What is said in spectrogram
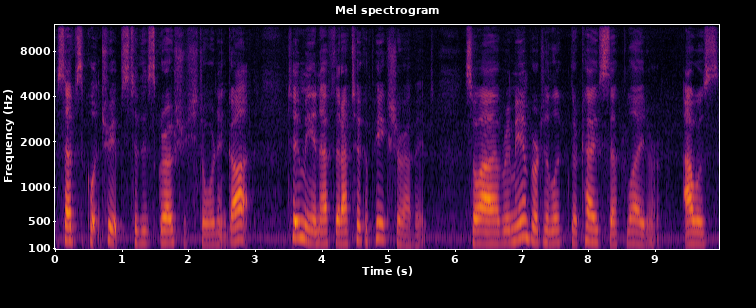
subsequent trips to this grocery store, and it got to me enough that I took a picture of it. So I remember to look their case up later. I was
